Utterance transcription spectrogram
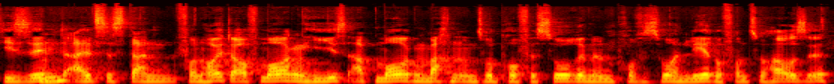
Die sind, mhm. als es dann von heute auf morgen hieß, ab morgen machen unsere Professorinnen und Professoren Lehre von zu Hause,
